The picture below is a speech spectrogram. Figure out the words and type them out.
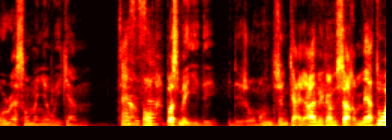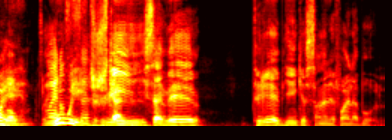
au WrestleMania Weekend. Ah, dans le c'est fond, ça. pas se est déjà au monde. J'ai une carrière, mais comme se remettre Ouais. au monde. Ouais, non, oui, c'est ça. Lui, jusqu'à. il savait très bien qu'est-ce qu'il s'en allait faire là-bas. là.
